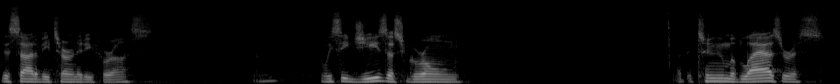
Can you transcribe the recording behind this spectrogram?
this side of eternity for us. We see Jesus groan at the tomb of Lazarus.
